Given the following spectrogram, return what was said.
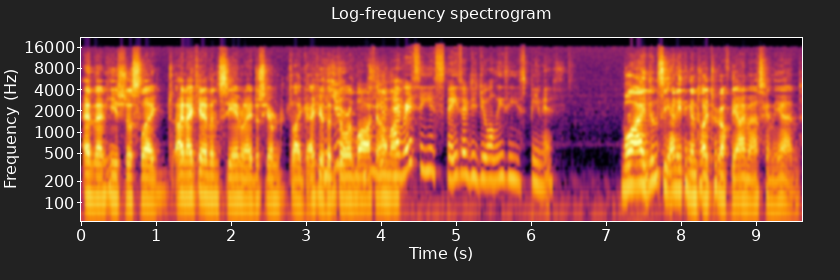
and then he's just like, and I can't even see him, and I just hear him like I hear the you- door lock Did and you unlock. ever see his face, or did you only see his penis? Well, I didn't see anything until I took off the eye mask in the end,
